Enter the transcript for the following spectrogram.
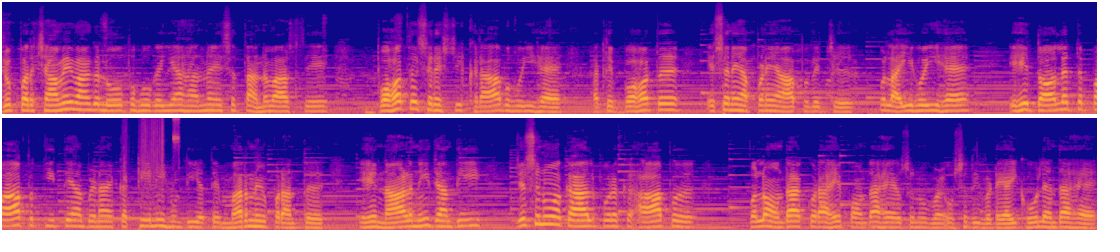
ਜੋ ਪਰਛਾਵੇਂ ਵਾਂਗ ਲੋਪ ਹੋ ਗਈਆਂ ਹਨ। ਇਸ ਧਨ ਵਾਸਤੇ ਬਹੁਤ ਸ੍ਰਿਸ਼ਟੀ ਖਰਾਬ ਹੋਈ ਹੈ ਅਤੇ ਬਹੁਤ ਇਸ ਨੇ ਆਪਣੇ ਆਪ ਵਿੱਚ ਭੁਲਾਈ ਹੋਈ ਹੈ। ਇਹ ਦੌਲਤ ਪਾਪ ਕੀਤਿਆਂ ਬਿਨਾ ਇਕੱਠੀ ਨਹੀਂ ਹੁੰਦੀ ਅਤੇ ਮਰਨ ਉਪਰੰਤ ਇਹ ਨਾਲ ਨਹੀਂ ਜਾਂਦੀ, ਜਿਸ ਨੂੰ ਅਕਾਲ ਪੁਰਖ ਆਪ ਭੁਲਾਉਂਦਾ, ਕੁਰਾਹੇ ਪਾਉਂਦਾ ਹੈ, ਉਸ ਨੂੰ ਵ- ਉਸ ਦੀ ਵਡਿਆਈ ਖੋ ਲੈਂਦਾ ਹੈ।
